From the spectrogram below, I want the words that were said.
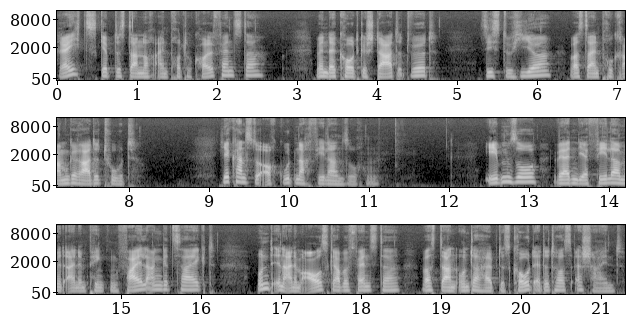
Rechts gibt es dann noch ein Protokollfenster. Wenn der Code gestartet wird, siehst du hier, was dein Programm gerade tut. Hier kannst du auch gut nach Fehlern suchen. Ebenso werden dir Fehler mit einem pinken Pfeil angezeigt und in einem Ausgabefenster was dann unterhalb des Code-Editors erscheint.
